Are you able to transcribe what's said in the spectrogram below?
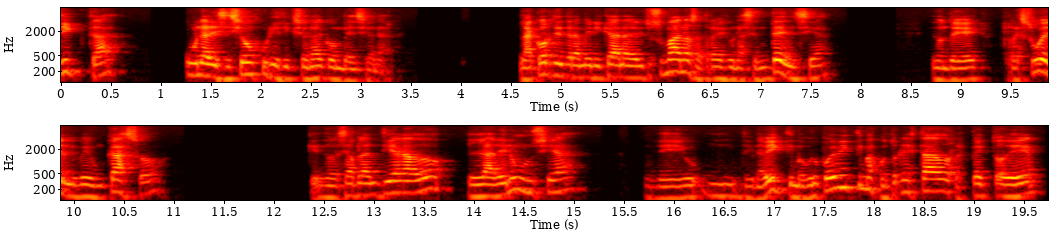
dicta una decisión jurisdiccional convencional. La Corte Interamericana de Derechos Humanos, a través de una sentencia, donde resuelve un caso, donde se ha planteado la denuncia de, una víctima o grupo de víctimas contra un Estado respecto de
